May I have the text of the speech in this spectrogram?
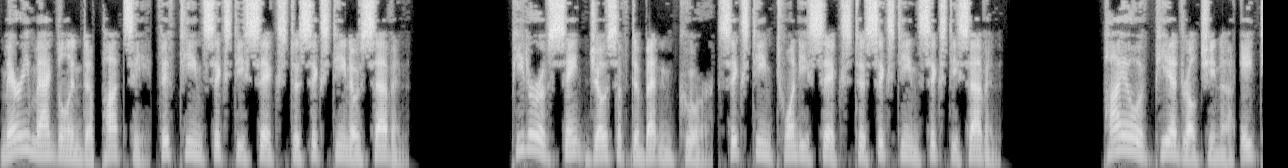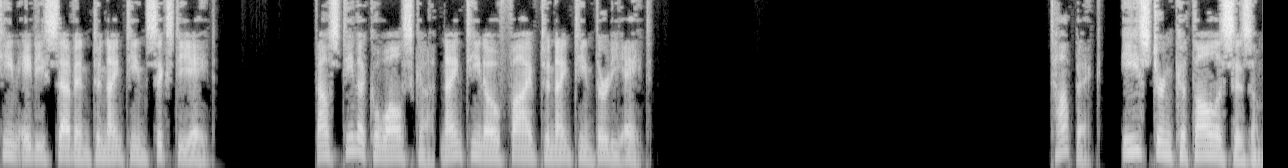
Mary Magdalene de Pazzi 1566 to 1607 Peter of Saint Joseph de Betancourt 1626 to 1667 Pio of Pietrelcina (1887–1968), Faustina Kowalska (1905–1938). Topic: Eastern Catholicism.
